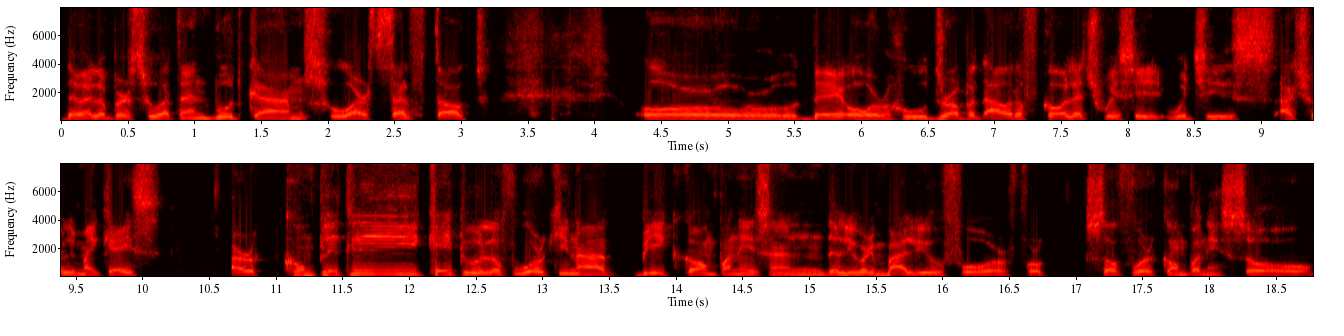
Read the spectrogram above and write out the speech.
developers who attend boot camps who are self-taught or they or who dropped out of college, which is, which is actually my case, are completely capable of working at big companies and delivering value for for software companies. So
